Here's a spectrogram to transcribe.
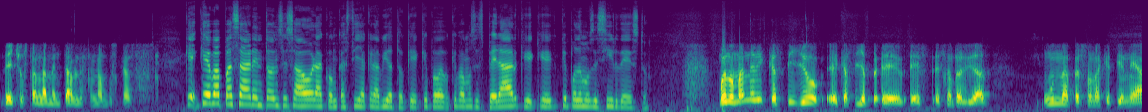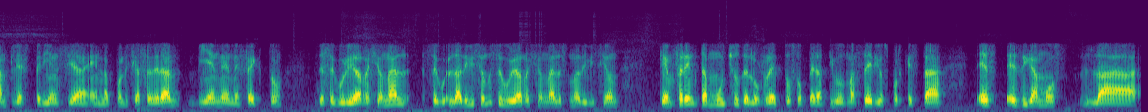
de hechos tan lamentables en ambos casos. ¿Qué, qué va a pasar entonces ahora con Castilla Cravioto? ¿Qué, qué, po- qué vamos a esperar? ¿Qué, qué, podemos decir de esto? Bueno, Maneri Castillo, eh, Castilla eh, es, es en realidad una persona que tiene amplia experiencia en la Policía Federal, viene en efecto de Seguridad Regional. La División de Seguridad Regional es una división que enfrenta muchos de los retos operativos más serios, porque está, es, es digamos, la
